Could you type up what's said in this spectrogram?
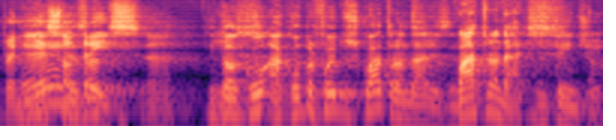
Para mim é, é só exato. três. É. Então Isso. a compra foi dos quatro andares. Então. Quatro andares. Entendi.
